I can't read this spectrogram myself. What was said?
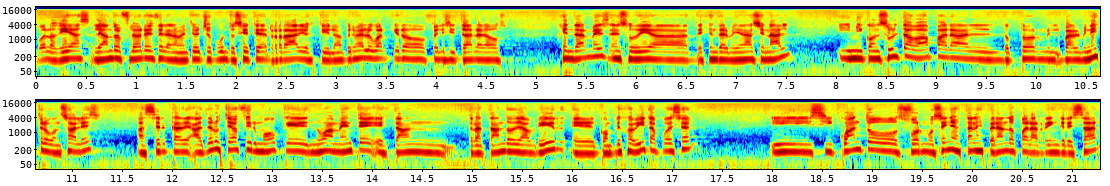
Buenos días, Leandro Flores de la 98.7 Radio Estilo. En primer lugar, quiero felicitar a los gendarmes en su día de Gendarmería Nacional y mi consulta va para el doctor, para el ministro González acerca de. Ayer usted afirmó que nuevamente están tratando de abrir el complejo Evita, ¿puede ser? Y si cuántos formoseños están esperando para reingresar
